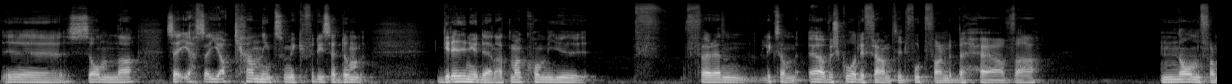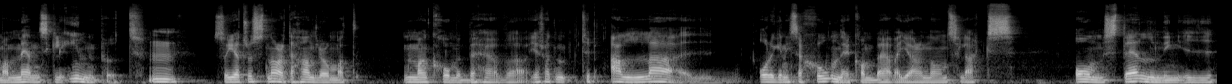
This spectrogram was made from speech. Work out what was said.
Eh, såna. Så, alltså, jag kan inte så mycket för det är så här, de, Grejen är ju den att man kommer ju för en liksom, överskådlig framtid fortfarande behöva någon form av mänsklig input. Så jag tror snarare att det handlar om att man kommer behöva, jag tror att typ alla organisationer kommer behöva göra någon slags omställning i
